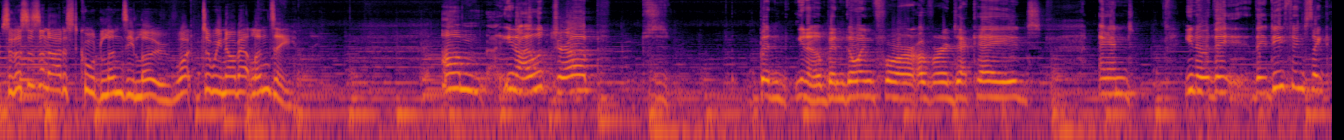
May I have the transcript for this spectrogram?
So this is an artist called Lindsay Lou. What do we know about Lindsay? um, you know, I looked her up. She's been you know been going for over a decade, and you know they they do things like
